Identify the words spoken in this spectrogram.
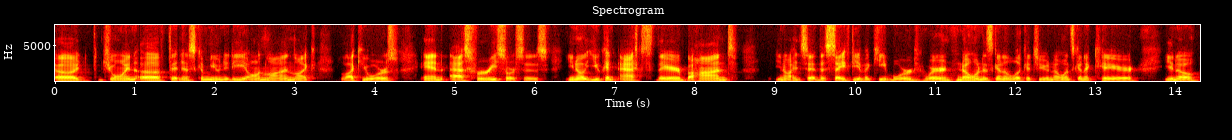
uh join a fitness community online like like yours and ask for resources. You know, you can ask there behind, you know, I'd say the safety of a keyboard where no one is going to look at you, no one's going to care, you know,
